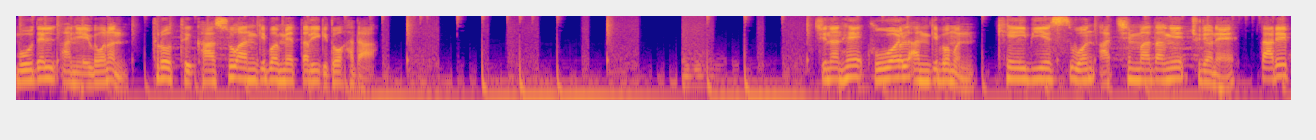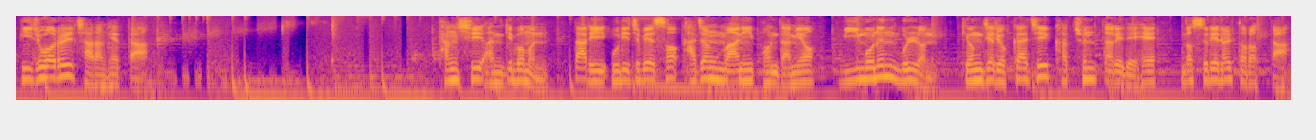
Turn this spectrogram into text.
모델 안예원은 트로트 가수 안기범의 딸이기도 하다. 지난해 9월 안기범은 KBS1 아침마당에 출연해 딸의 비주얼을 자랑했다. 당시 안기범은 딸이 우리 집에서 가장 많이 번다며 미모는 물론 경제력까지 갖춘 딸에 대해 너스레를 떨었다.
